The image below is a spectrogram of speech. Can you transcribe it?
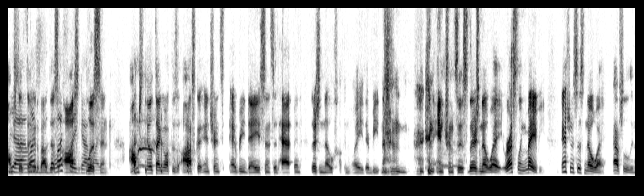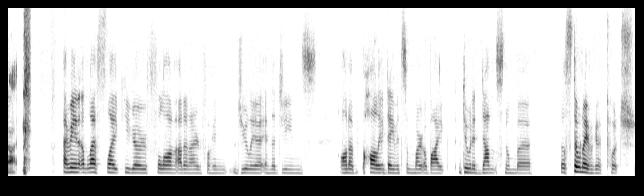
I'm Yeah, still thinking unless- about this. Oscar. Listen, like- I'm still thinking about this Oscar entrance every day since it happened. There's no fucking way they're beating them in entrances. There's no way. Wrestling, maybe. Entrances, no way. Absolutely not. I mean, unless like you go full on, I don't know, fucking Giulia in the jeans on a Harley Davidson motorbike doing a dance number, still not even gonna touch.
